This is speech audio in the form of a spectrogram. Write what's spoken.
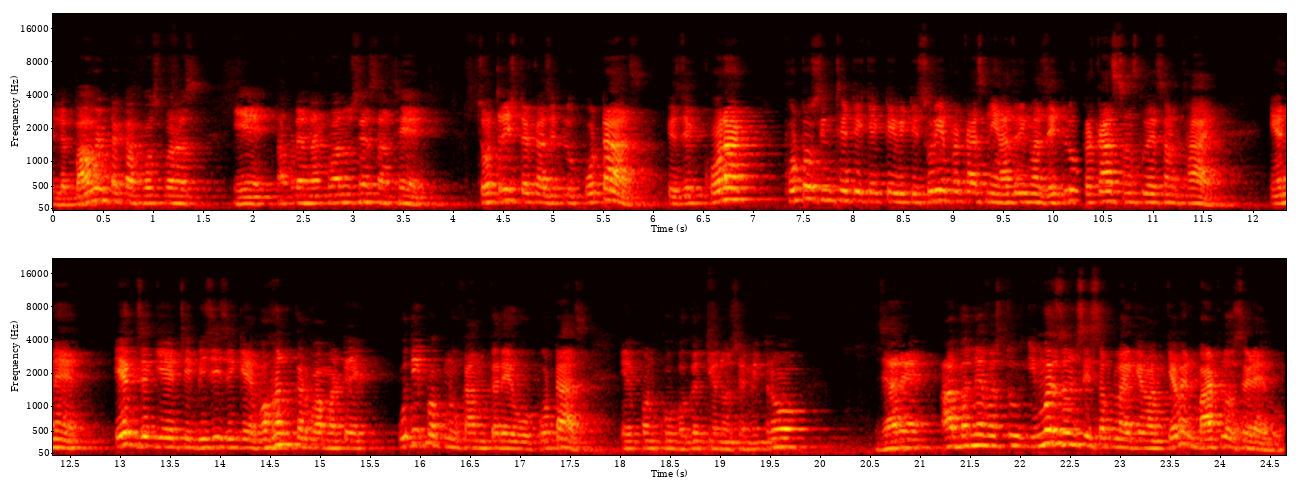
એટલે બાવન ટકા ફોસ્ફરસ એ આપણે નાખવાનું છે. સાથે ચોત્રીસ ટકા જેટલું પોટાશ, કે જે ખોરાક ફોટોસિન્થેટિક એક્ટિવિટી સૂર્યપ્રકાશની હાજરીમાં જેટલું પ્રકાશ સંશ્લેષણ થાય, એને એક જગ્યાએથી બીજી જગ્યાએ વહન કરવા માટે ઉદ્દીપકનું કામ કરે એવું પોટાશ એ પણ ખૂબ અગત્યનો છે. મિત્રો, જ્યારે આ બંને વસ્તુ ઇમરજન્સી સપ્લાય કહેવામાં કહેવાય ને, બાટલો ચડાવ્યો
